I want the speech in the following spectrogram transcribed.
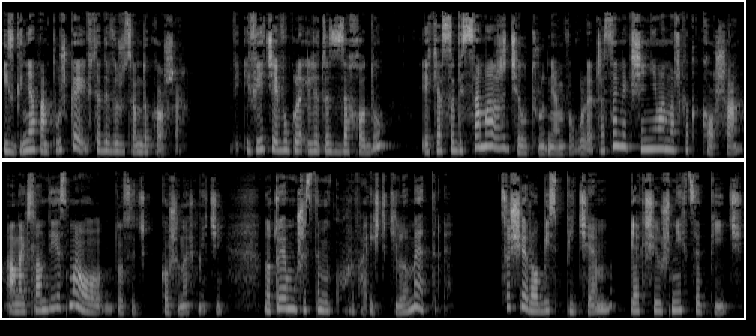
i zgniatam puszkę i wtedy wyrzucam do kosza. I wiecie w ogóle, ile to jest zachodu? Jak ja sobie sama życie utrudniam w ogóle. Czasem jak się nie ma na przykład kosza, a na Islandii jest mało dosyć koszy na śmieci, no to ja muszę z tym kurwa iść kilometry. Co się robi z piciem, jak się już nie chce pić?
